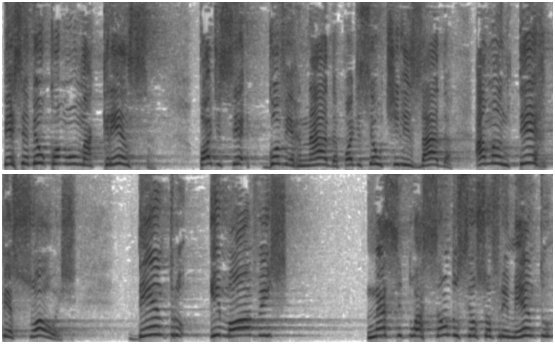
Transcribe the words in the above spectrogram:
Percebeu como uma crença pode ser governada, pode ser utilizada a manter pessoas dentro imóveis na situação do seu sofrimento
